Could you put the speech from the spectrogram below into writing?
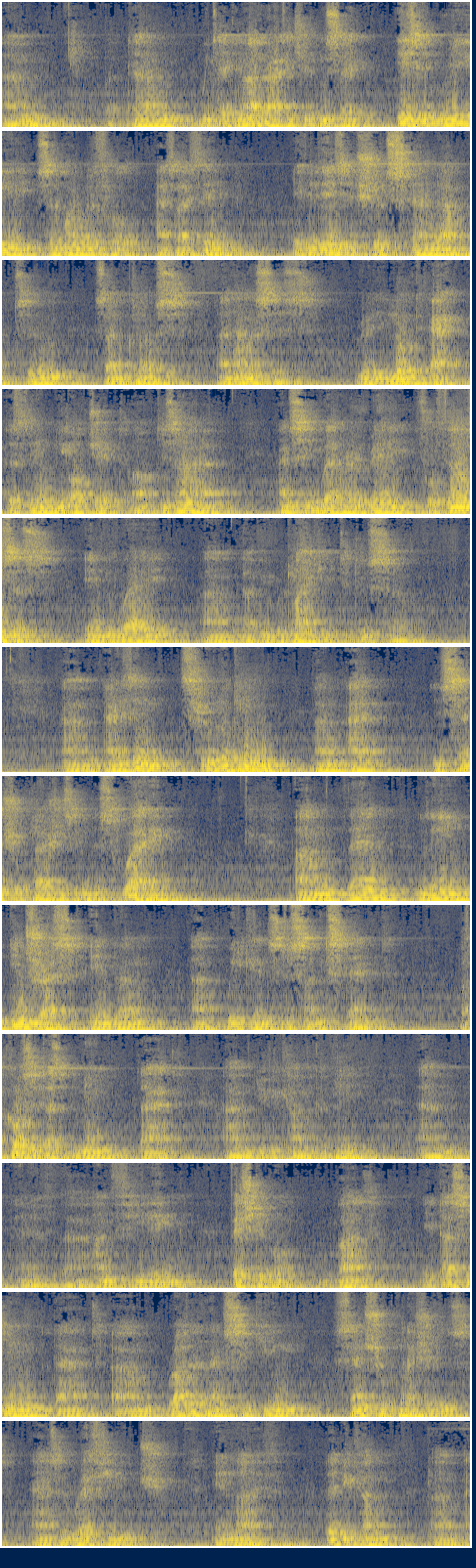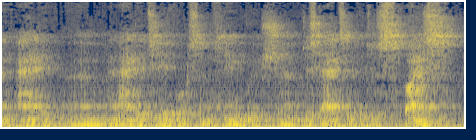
Um, but um, we take another attitude and say, is it really so wonderful as I think? If it is, it should stand up to some close analysis. Really look at the thing, the object of desire, and see whether it really fulfills us in the way um, that we would like it to do so. Um, and I think through looking um, at the essential pleasures in this way, um, then the interest in them uh, weakens to some extent. Of course, it doesn't mean that um, you become a complete um, kind of uh, unfeeling vegetable, but it does mean that um, rather than seeking sensual pleasures as a refuge in life, they become um, an, added, um, an additive or something which um, just adds a bit of spice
